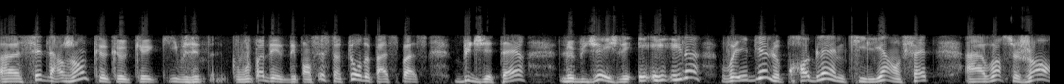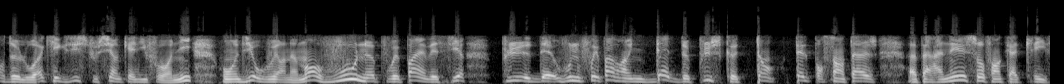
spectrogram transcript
Euh, c'est de l'argent que, vous ne pouvez pas dé- dépenser. C'est un tour de passe-passe budgétaire. Le budget est gelé. Et, et, là, vous voyez bien le problème qu'il y a en fait à avoir ce genre de loi qui existe aussi en Californie, où on dit au gouvernement vous ne pouvez pas investir plus, vous ne pouvez pas avoir une dette de plus que tant tel pourcentage euh, par année, sauf en cas de crise.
